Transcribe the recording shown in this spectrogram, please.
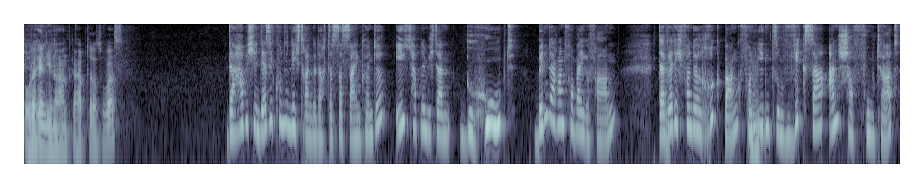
Oder Handy in der Hand gehabt oder sowas? Da habe ich in der Sekunde nicht dran gedacht, dass das sein könnte. Ich habe nämlich dann gehupt, bin daran vorbeigefahren. Da werde ich von der Rückbank von mhm. irgendeinem so Wichser anschaffutert,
